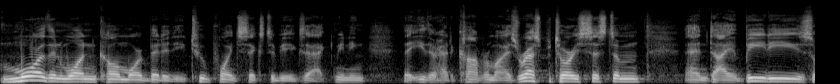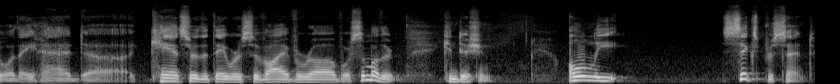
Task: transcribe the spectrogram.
more than one comorbidity, 2.6 to be exact, meaning they either had a compromised respiratory system and diabetes, or they had uh, cancer that they were a survivor of, or some other condition. Only 6%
